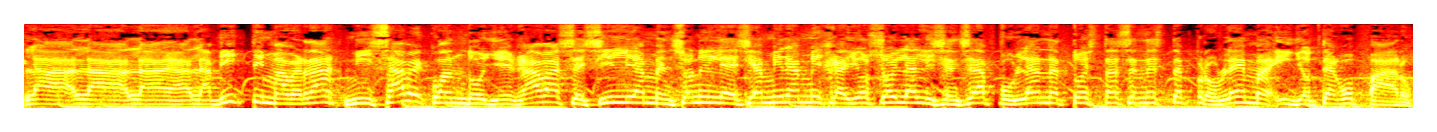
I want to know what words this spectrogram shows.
la, la, la, la víctima, ¿verdad? Ni sabe cuando llegaba Cecilia Monzón y le decía, mira, mija, yo soy la licenciada fulana, tú estás en este problema y yo te hago paro.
